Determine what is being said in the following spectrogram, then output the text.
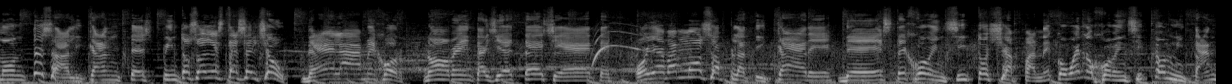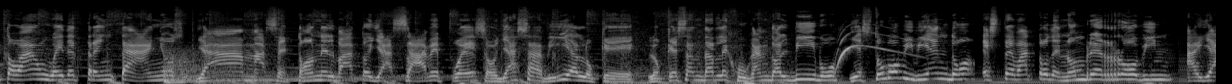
Montes, Alicantes, Pintos. Hoy este es el show de la mejor 97.7. Oye, vamos a platicar eh, de este jovencito chapaneco. Bueno, jovencito ni tanto, va, un güey de 30 años. Ya macetón el vato, ya sabe, pues, o ya sabía lo que, lo que es andarle jugando al vivo. Y estuvo viviendo este vato de nombre Robin allá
